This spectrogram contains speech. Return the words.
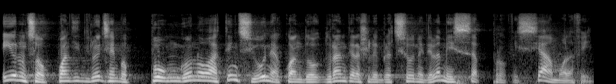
E io non so quanti di noi, ad esempio, pongono attenzione a quando durante la celebrazione della messa professiamo la fede.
